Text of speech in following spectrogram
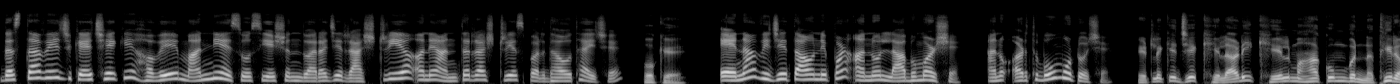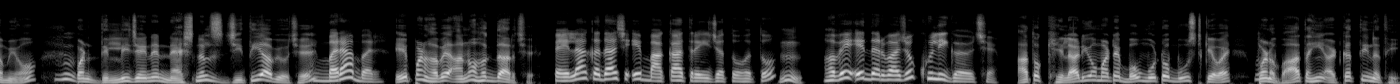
દસ્તાવેજ કહે છે કે હવે માન્ય એસોસિએશન દ્વારા જે રાષ્ટ્રીય અને આંતરરાષ્ટ્રીય સ્પર્ધાઓ થાય છે ઓકે. એના વિજેતાઓને પણ આનો લાભ મળશે. આનો અર્થ બહુ મોટો છે. એટલે કે જે ખેલાડી ખેલ મહાકુંભ નથી રમ્યો પણ દિલ્હી જઈને નેશનલ્સ જીતી આવ્યો છે બરાબર. એ પણ હવે આનો હકદાર છે. પહેલા કદાચ એ બાકાત રહી જતો હતો હવે એ દરવાજો ખુલી ગયો છે. આ તો ખેલાડીઓ માટે બહુ મોટો બૂસ્ટ કહેવાય પણ વાત અહીં અટકતી નથી.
